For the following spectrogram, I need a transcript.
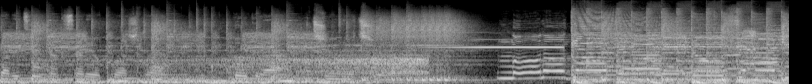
錆びついた鎖を壊した僕は宙の宙物語の先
